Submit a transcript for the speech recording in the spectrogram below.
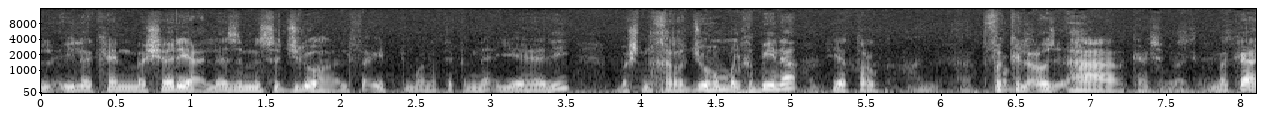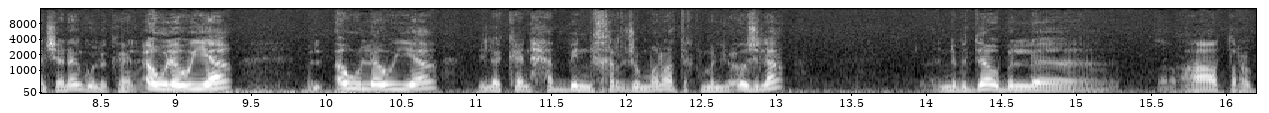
اذا كان مشاريع لازم نسجلوها. لفائده المناطق النائية هذه باش نخرجوهم من الغبينة هي الطرق. فك العز ها كانش ما كانش. أنا نقول لك الاولويه الأولوية اذا كان حابين نخرجوا مناطق من العزلة نبدأو بال ها الطرق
